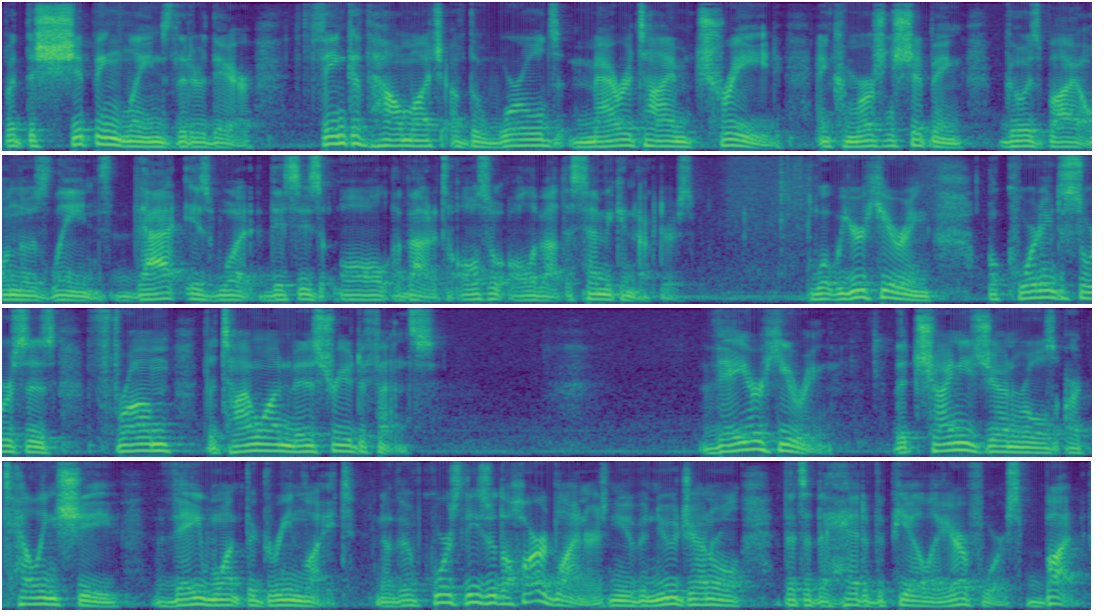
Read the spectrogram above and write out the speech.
but the shipping lanes that are there. Think of how much of the world's maritime trade and commercial shipping goes by on those lanes. That is what this is all about. It's also all about the semiconductors. What we are hearing, according to sources from the Taiwan Ministry of Defense, they are hearing the Chinese generals are telling Xi they want the green light. Now, of course, these are the hardliners, and you have a new general that's at the head of the PLA Air Force. But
